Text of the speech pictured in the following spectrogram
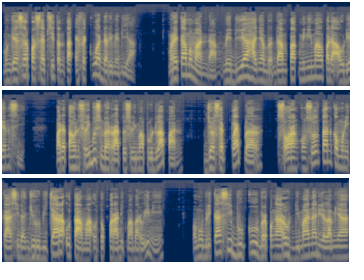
menggeser persepsi tentang efek kuat dari media. Mereka memandang media hanya berdampak minimal pada audiensi. Pada tahun 1958, Joseph Kepler, seorang konsultan komunikasi dan juru bicara utama untuk paradigma baru ini, mempublikasi buku berpengaruh di mana di dalamnya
